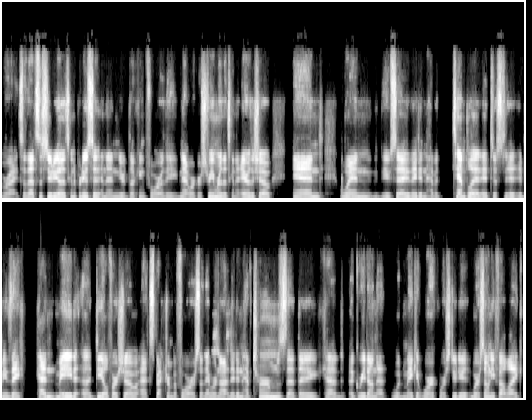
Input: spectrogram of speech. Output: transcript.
Right. So that's the studio that's going to produce it. And then you're looking for the network or streamer that's going to air the show. And when you say they didn't have a template, it just it, it means they hadn't made a deal for a show at Spectrum before. So they were not they didn't have terms that they had agreed on that would make it work where studio where Sony felt like,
